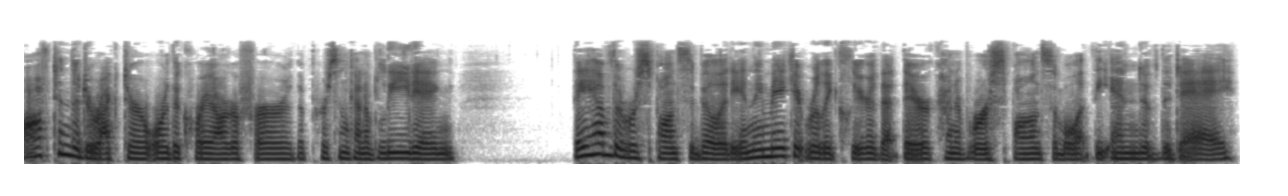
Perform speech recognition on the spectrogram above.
often the director or the choreographer, the person kind of leading, they have the responsibility and they make it really clear that they're kind of responsible at the end of the day,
